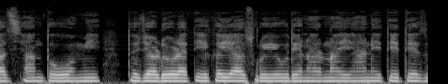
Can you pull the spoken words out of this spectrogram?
आज शांत हो मी तुझ्या डोळ्यात एकही आसरू येऊ देणार नाही. आणि तेथेच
